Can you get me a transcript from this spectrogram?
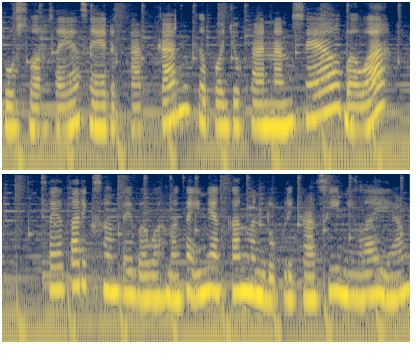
kursor saya saya dekatkan ke pojok kanan sel bawah saya tarik sampai bawah maka ini akan menduplikasi nilai yang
